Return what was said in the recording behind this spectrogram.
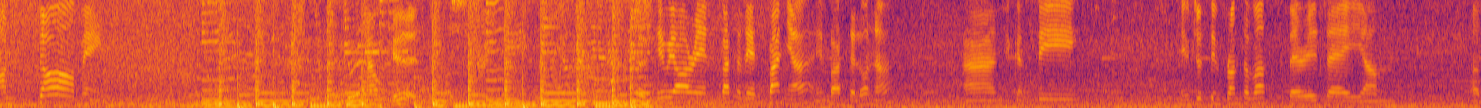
I'm starving. Smells good. Here we are in Plaza de España in Barcelona, and you can see just in front of us there is a, um, a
